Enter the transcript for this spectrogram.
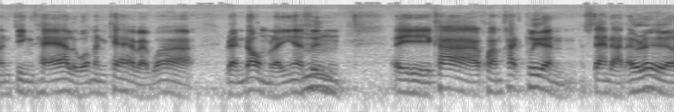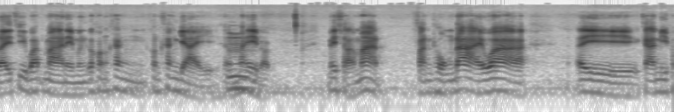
มันจริงแท้หรือว่ามันแค่แบบว่า random อะไรเงี้ยซึ่งไอ้ค่าความคลาดเคลื่อน standard error อะไรที่วัดมาเนี่ยมันก็ค่อนข้างค่อนข้างใหญ่ทำให้แบบไม่สามารถฟันธงได้ว่าไอการมีพ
